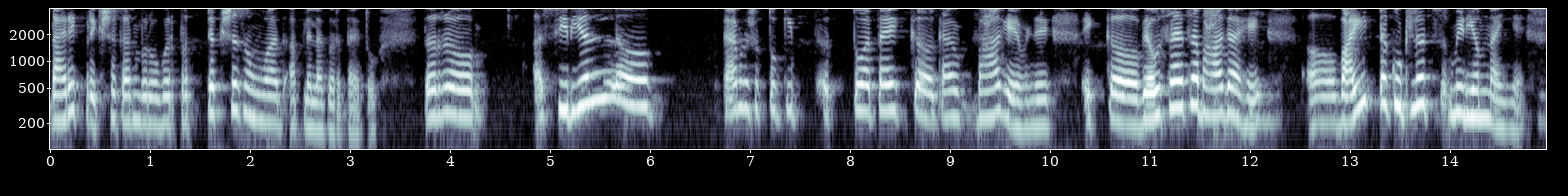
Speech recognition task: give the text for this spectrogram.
डायरेक्ट प्रेक्षकांबरोबर प्रत्यक्ष संवाद आपल्याला करता येतो. तर सिरियल काय म्हणू शकतो की तो आता एक काय भाग आहे म्हणजे एक व्यवसायाचा भाग आहे. वाईट कुठलंच मीडियम नाही आहे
